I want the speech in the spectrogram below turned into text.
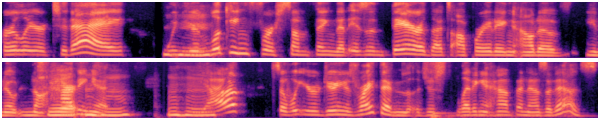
earlier today. When you're Mhm. looking for something that isn't there, that's operating out of, you know, not Fear. having it. Mhm. Mhm. Yep. So what you're doing is right then, just letting it happen as it is.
